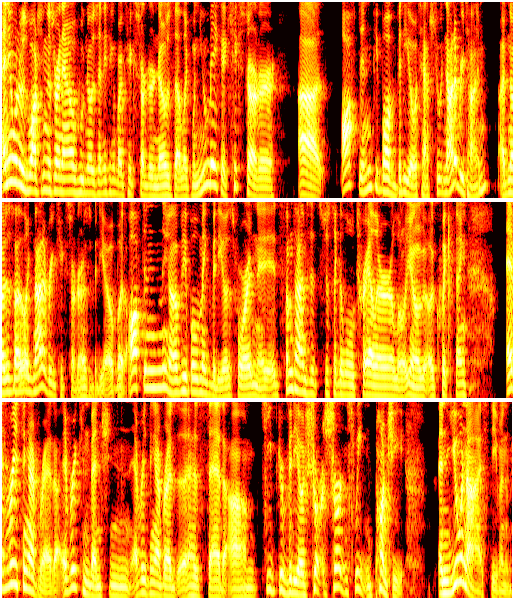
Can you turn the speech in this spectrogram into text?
anyone who's watching this right now who knows anything about Kickstarter knows that like when you make a Kickstarter, uh, often people have video attached to it. Not every time. I've noticed that like not every Kickstarter has a video, but often you know people make videos for it, and it's sometimes it's just like a little trailer, a little you know a quick thing. Everything I've read, every convention, everything I've read uh, has said, um, keep your video short, short and sweet and punchy. And you and I, Stephen,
